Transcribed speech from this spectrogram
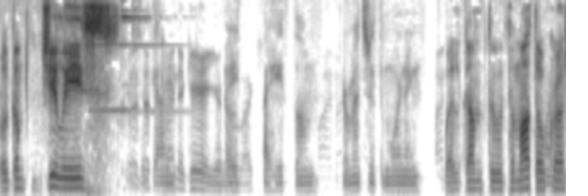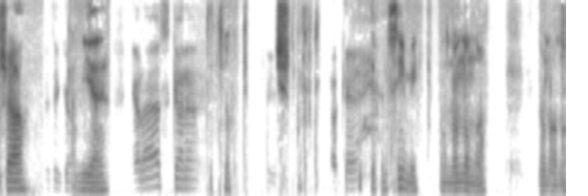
Welcome to Chili's. that's again. kind of gay, you know, I, like. I hate them. It reminds me of the morning. Welcome to Tomato Crusher. Let. Come here. Your ass gonna, Did not shh, okay, you can see me. No, no, no, no. No, no, no.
